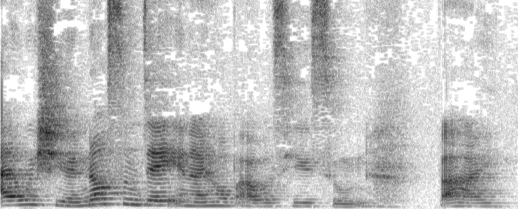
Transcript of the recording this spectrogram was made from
I wish you an awesome day and I hope I will see you soon. Bye!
